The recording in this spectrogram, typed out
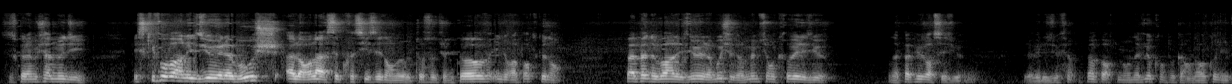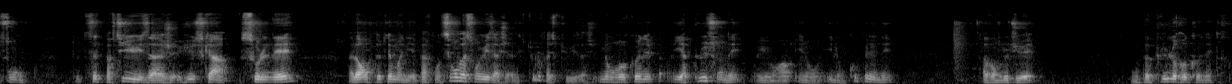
C'est ce que la Michel me dit. Est-ce qu'il faut voir les yeux et la bouche? Alors là, c'est précisé dans le Tosotunkov, il nous rapporte que non. Pas la peine de voir les yeux et la bouche, même si on crevait les yeux. On n'a pas pu voir ses yeux. Il avait les yeux fermés, peu importe, mais on a vu qu'en tout cas, on a reconnu son, toute cette partie du visage jusqu'à sous le nez, alors on peut témoigner. Par contre, si on voit son visage, avec tout le reste du visage, mais on reconnaît pas, il n'y a plus son nez, ils ont, coupé le nez avant de le tuer, on ne peut plus le reconnaître,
